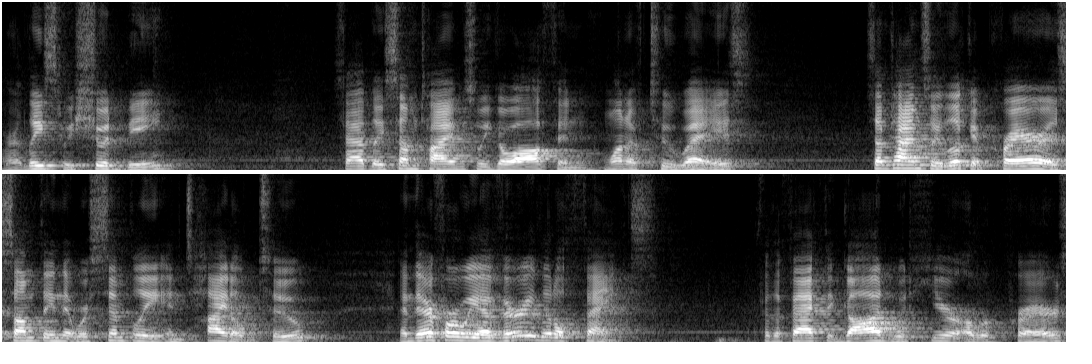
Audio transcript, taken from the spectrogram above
Or at least we should be. Sadly, sometimes we go off in one of two ways. Sometimes we look at prayer as something that we're simply entitled to, and therefore we have very little thanks for the fact that God would hear our prayers.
